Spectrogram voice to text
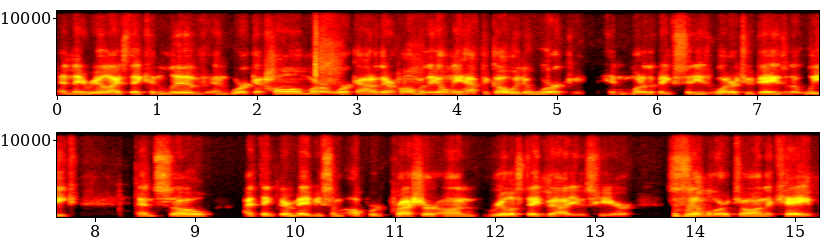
and they realize they can live and work at home or work out of their home, or they only have to go into work in one of the big cities one or two days of the week. And so I think there may be some upward pressure on real estate values here, mm-hmm. similar to on the Cape.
